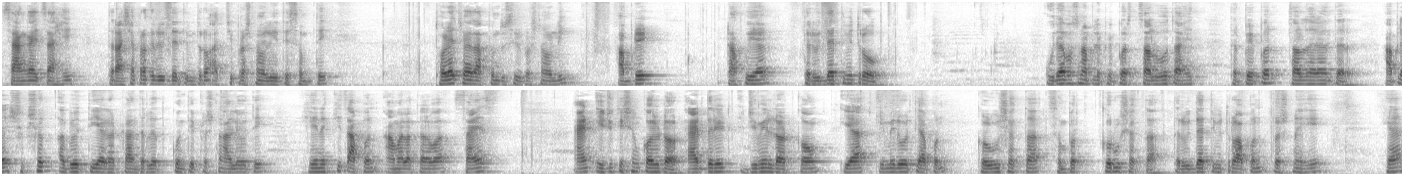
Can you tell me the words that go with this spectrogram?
सांगायचं आहे. तर अशा प्रकारे विद्यार्थी मित्रो आजची प्रश्नावली इथे संपते. थोड्याच वेळात आपण दुसरी प्रश्नावली अपडेट टाकूया. तर विद्यार्थी मित्रो उद्यापासून आपले पेपर चालू होत आहेत. तर पेपर चालू झाल्यानंतर आपल्या शिक्षक अभिव्यक्ती या घटकाअंतर्गत कोणते प्रश्न आले होते हे नक्कीच आपण आम्हाला कळवा. Science and education corridor at the rate Gmail dot com या ईमेलवरती आपण कळवू शकता संपर्क करू शकता. तर विद्यार्थी मित्र आपण प्रश्न हे ह्या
